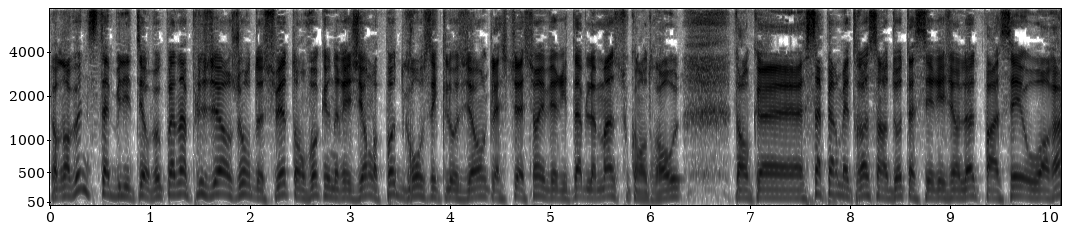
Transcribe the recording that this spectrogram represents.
Donc, on veut une stabilité. On veut que pendant plusieurs jours de suite, on voit qu'une région n'a pas de grosse éclosion, que la situation est véritablement sous contrôle. Donc, euh, ça permettra sans doute à ces régions-là de passer au orange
